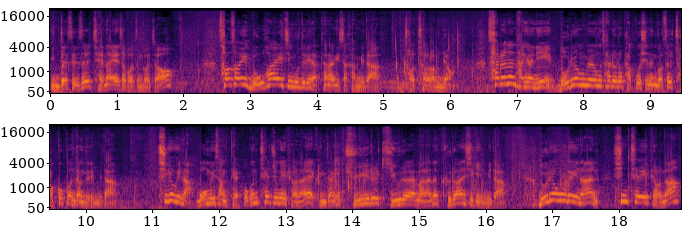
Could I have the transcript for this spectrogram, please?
이제 슬슬 제 나이에 접어든 거죠. 서서히 노화의 징후들이 나타나기 시작합니다. 저처럼요. 사료는 당연히 노령묘용 사료로 바꾸시는 것을 적극 권장드립니다. 식욕이나 몸의 상태 혹은 체중의 변화에 굉장히 주의를 기울여야만 하는 그러한 시기입니다. 노령으로 인한 신체의 변화,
